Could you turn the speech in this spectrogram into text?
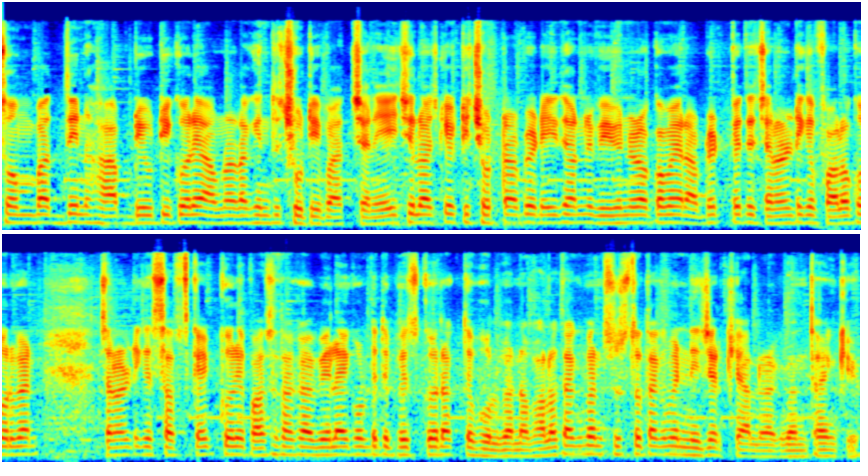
সোমবার দিন হাফ ডিউটি করে আপনারা কিন্তু ছুটি পাচ্ছেন। এই ছিল আজকে একটি ছোট্ট আপডেট এই ধরনের বিভিন্ন রকমের আপডেট পেতে চ্যানেলটিকে ফলো করবেন। চ্যানেলটিকে সাবস্ক্রাইব করে পাশে থাকা বেল আইকনটিতে প্রেস করে রাখতে ভুলবেন না। ভালো থাকবেন, সুস্থ থাকবেন, নিজের খেয়াল রাখবেন। থ্যাংক ইউ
